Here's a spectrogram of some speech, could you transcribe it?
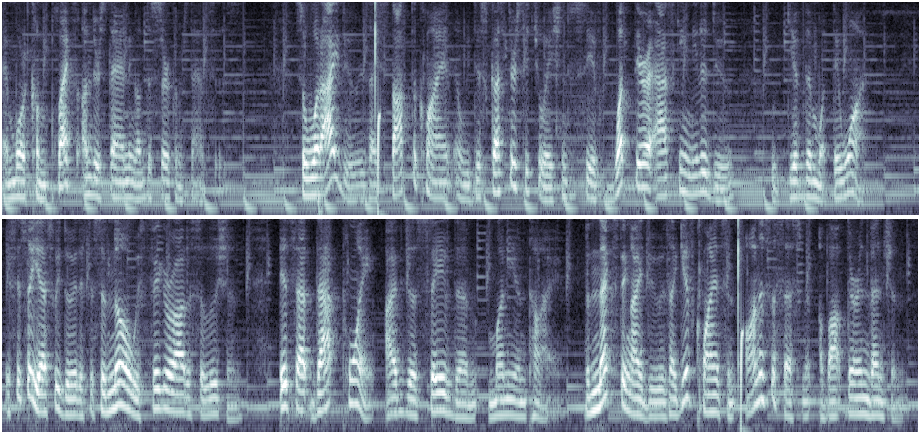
and more complex understanding of the circumstances. So what I do is I stop the client and we discuss their situation to see if what they're asking me to do will give them what they want. If it's a yes, we do it. If it's a no, we figure out a solution. It's at that point I've just saved them money and time. The next thing I do is I give clients an honest assessment about their inventions.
